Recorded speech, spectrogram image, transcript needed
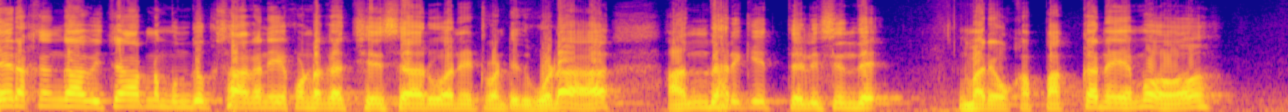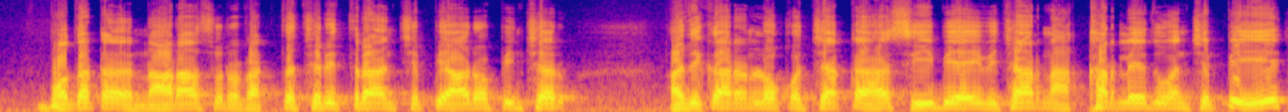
ఏ రకంగా విచారణ ముందుకు సాగనీయకుండా చేశారు అనేటువంటిది కూడా అందరికీ తెలిసిందే. మరి ఒక పక్కనేమో మొదట నారాసుర రక్త చరిత్ర అని చెప్పి ఆరోపించారు. అధికారంలోకి వచ్చాక సిబిఐ విచారణ అక్కర్లేదు అని చెప్పి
